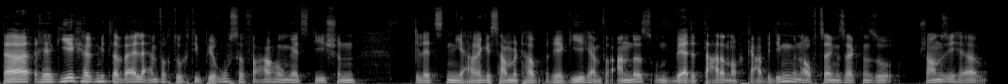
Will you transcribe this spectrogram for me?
Da reagiere ich halt mittlerweile einfach durch die Berufserfahrung jetzt, die ich schon die letzten Jahre gesammelt habe, reagiere ich einfach anders und werde da dann auch klar Bedingungen aufzeigen und sage dann so, schauen Sie Herr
